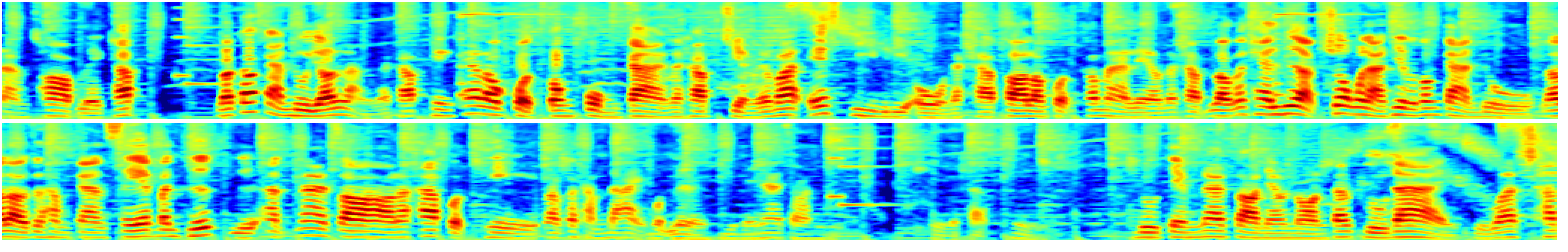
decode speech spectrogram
ตามชอบเลยครับ แล้วก็การดูย้อนหลังนะครับ เพียงแค่เรากดตรงปุ่มกลางนะครับ เขียนไว้ว่า SD Video นะครับ พอเรากดเข้ามาแล้วนะครับ เราก็แค่เลือกช่วงเวลาที่เราต้องการดู แล้วเราจะทำการเซฟบันทึก หรืออัดหน้าจอนะครับ กดเพย์เราก็ทำได้หมดเลยอยู่ในหน้าจอนี้นี่นะครับนี่ ดูเต็มหน้าจอแนวนอนก็ดูได้ถือว่าชัด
